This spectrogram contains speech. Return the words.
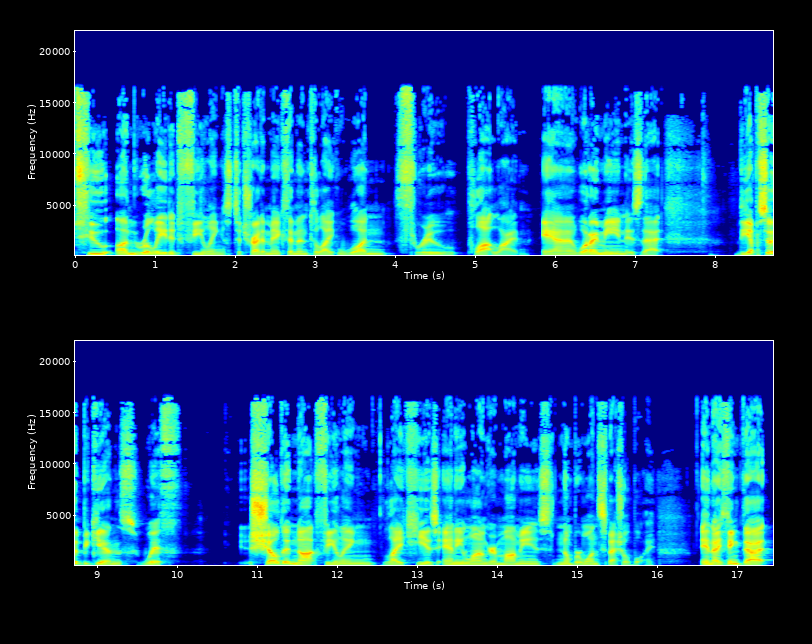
two unrelated feelings to try to make them into like one through plot line. And what I mean is that the episode begins with Sheldon not feeling like he is any longer mommy's number one special boy. And I think that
